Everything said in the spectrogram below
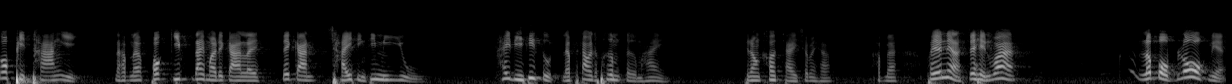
ก็ผิดทางอีกนะครับนะเพราะกิฟต์ได้มาโดยการอะไรได้การใช้สิ่งที่มีอยู่ ให้ดีที่สุดแล้วพระเจ้าจะเพิ่มเติมให้ พี่น้องเข้าใจใช่ไหมครับครับนะเพราะฉะนั้นเนี่ยจะเห็นว่า ระบบโลกเนี่ย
